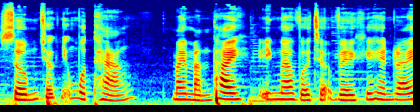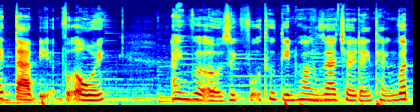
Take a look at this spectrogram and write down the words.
sớm trước những một tháng May mắn thay, Ingmar vừa trở về khi Henrietta bị vỡ ối. Anh vừa ở dịch vụ thư tín hoàng gia trời đánh thánh vật,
